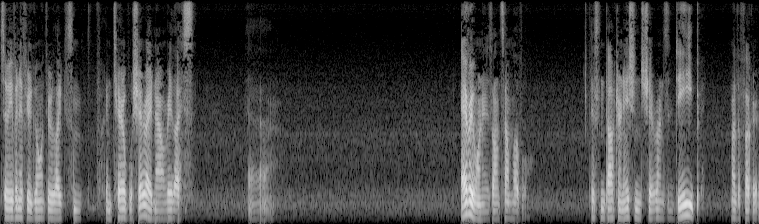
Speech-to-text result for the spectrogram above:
So even if you're going through like some fucking terrible shit right now, realize uh, everyone is on some level. This indoctrination shit runs deep, motherfucker.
